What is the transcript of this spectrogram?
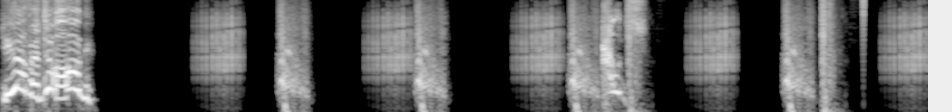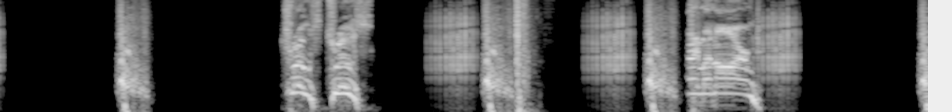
Do you have a dog? Truce, truce! I'm unarmed!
